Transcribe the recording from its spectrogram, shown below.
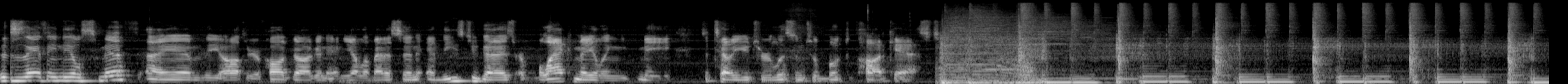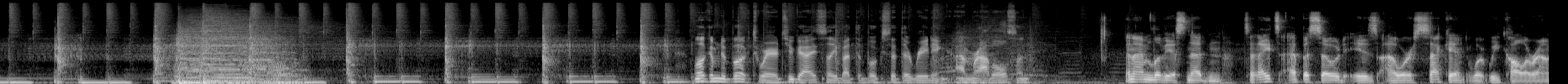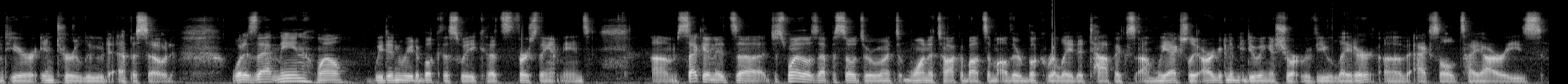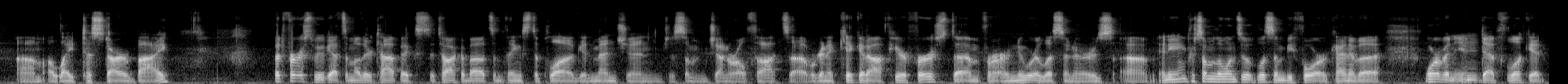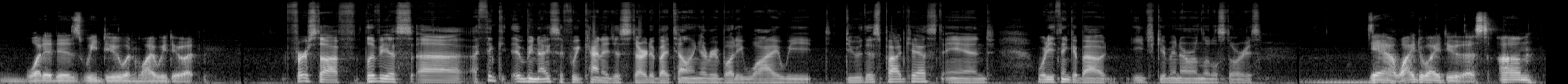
This is Anthony Neil Smith. I am the author of Hogdoggin and Yellow Medicine, and these two guys are blackmailing me to tell you to listen to a booked podcast. Welcome to Booked, where two guys tell you about the books that they're reading. I'm Rob Olson. And I'm Livius Nedin. Tonight's episode is our second, what we call around here, interlude episode. What does that mean? Well, we didn't read a book this week. That's the first thing it means. Um, second, it's uh, just one of those episodes where we want to, talk about some other book related topics. Um, we actually are going to be doing a short review later of Axel Taiari's um, A Light to Starve By. But first, we've got some other topics to talk about, some things to plug and mention, just some general thoughts. Uh, we're going to kick it off here first um, for our newer listeners, um, and even for some of the ones who have listened before, kind of a more of an in-depth look at what it is we do and why we do it. First off, Livius, uh, I think it would be nice if we kind of just started by telling everybody why we do this podcast and what do you think about each giving our own little stories? Yeah, why do I do this? Um,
